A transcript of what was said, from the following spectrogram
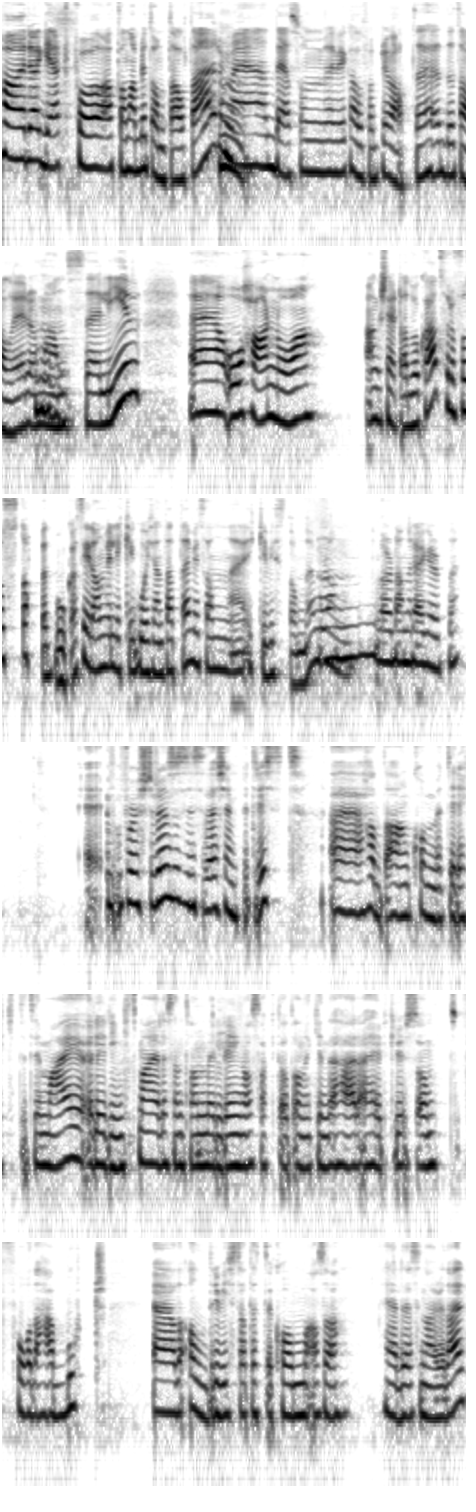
har reagert på at han har blitt omtalt der Mm. med det som vi kaller for private detaljer om hans eh, liv. Og har nå engasjert advokat for å få stoppet boka. Sier han ville ikke godkjent dette hvis han ikke visste om det. Hvordan, Mm. hvordan reagerer du på det? Først og fremst så synes jeg det er kjempetrist. Eh, Hadde han kommet direkte til meg eller ringt meg eller sendt meg en melding og sagt at Anniken, det her er helt grusomt, få det her bort. Jeg hadde aldri visst at dette kom. altså hele det scenarioet der.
